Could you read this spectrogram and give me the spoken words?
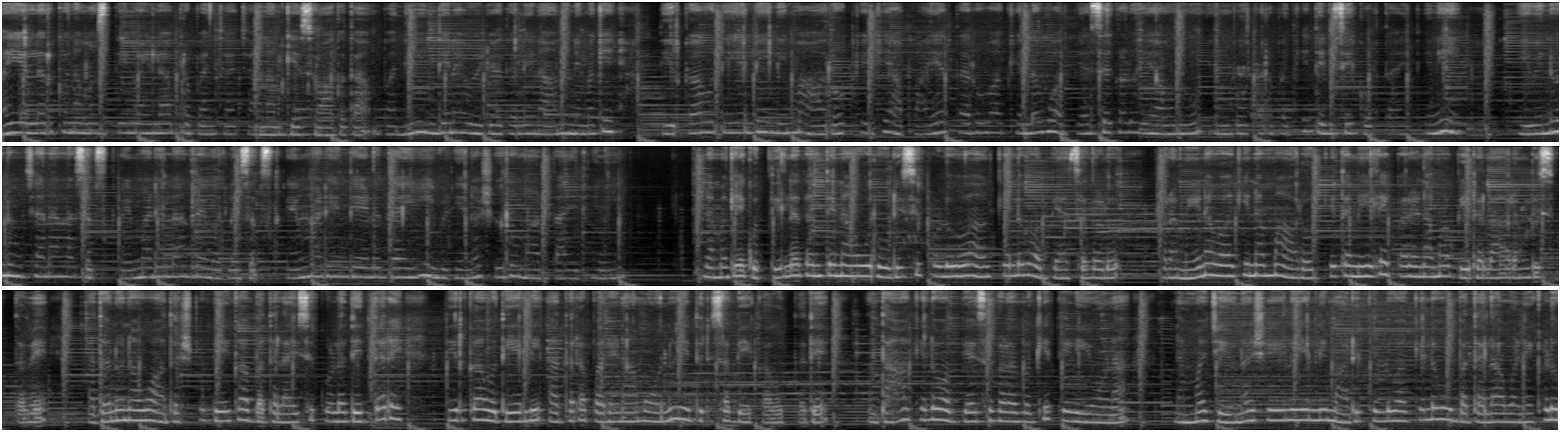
Hi ಎಲ್ಲರಿಗೂ ನಮಸ್ತೆ ಮಹಿಳಾ ಪ್ರಪಂಚ ಚಾನಲ್ಗೆ ಸ್ವಾಗತ. ಬನ್ನಿ ಇಂದಿನ ವಿಡಿಯೋದಲ್ಲಿ ನಾನು ನಿಮಗೆ ದೀರ್ಘಾವಧಿಯಲ್ಲಿ ನಿಮ್ಮ ಆರೋಗ್ಯಕ್ಕೆ ಅಪಾಯ ತರುವ ಕೆಲವು ಅಭ್ಯಾಸಗಳು ಯಾವುವು ಎಂಬುದರ ಬಗ್ಗೆ ತಿಳಿಸಿಕೊಡ್ತಾ ಇದ್ದೀನಿ. ನೀವಿನ್ನೂ ನಮ್ಮ ಚಾನಲ್ನ ಸಬ್ಸ್ಕ್ರೈಬ್ ಮಾಡಿಲ್ಲ ಅಂದರೆ ಇವಾಗಲೇ ಸಬ್ಸ್ಕ್ರೈಬ್ ಮಾಡಿ ಅಂತ ಹೇಳುತ್ತಾ ಈ ವಿಡಿಯೋನ ಶುರು ಮಾಡ್ತಾ ಇದ್ದೀನಿ. ನಮಗೆ ಗೊತ್ತಿಲ್ಲದಂತೆ ನಾವು ರೂಢಿಸಿಕೊಳ್ಳುವ ಕೆಲವು ಅಭ್ಯಾಸಗಳು ಕ್ರಮೇಣವಾಗಿ ನಮ್ಮ ಆರೋಗ್ಯದ ಮೇಲೆ ಪರಿಣಾಮ ಬೀರಲಾರಂಭಿಸುತ್ತವೆ. ಅದನ್ನು ನಾವು ಆದಷ್ಟು ಬೇಗ ಬದಲಾಯಿಸಿಕೊಳ್ಳದಿದ್ದರೆ ದೀರ್ಘಾವಧಿಯಲ್ಲಿ ಅದರ ಪರಿಣಾಮವನ್ನು ಎದುರಿಸಬೇಕಾಗುತ್ತದೆ. ಅಂತಹ ಕೆಲವು ಅಭ್ಯಾಸಗಳ ಬಗ್ಗೆ ತಿಳಿಯೋಣ. ನಮ್ಮ ಜೀವನ ಶೈಲಿಯಲ್ಲಿ ಮಾಡಿಕೊಳ್ಳುವ ಕೆಲವು ಬದಲಾವಣೆಗಳು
